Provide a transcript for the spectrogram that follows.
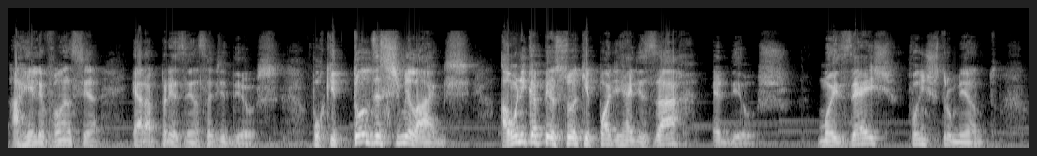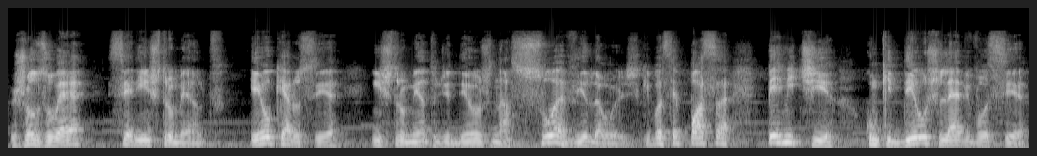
A relevância era a presença de Deus. Porque todos esses milagres, a única pessoa que pode realizar é Deus. Moisés foi instrumento, Josué seria instrumento. Eu quero ser instrumento de Deus na sua vida hoje. Que você possa permitir com que Deus leve você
